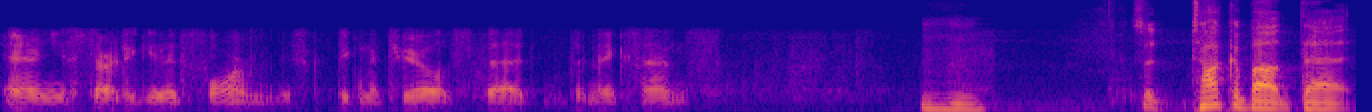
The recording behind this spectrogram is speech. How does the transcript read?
and you start to give it form. These big materials that that make sense. Mm-hmm. So talk about that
